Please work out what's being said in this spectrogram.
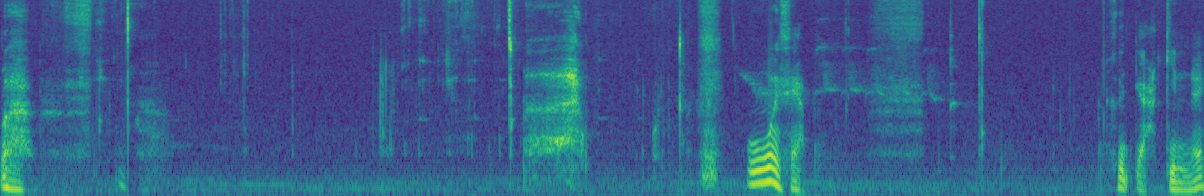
โอ้ยแสบคืออยากกินเลย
